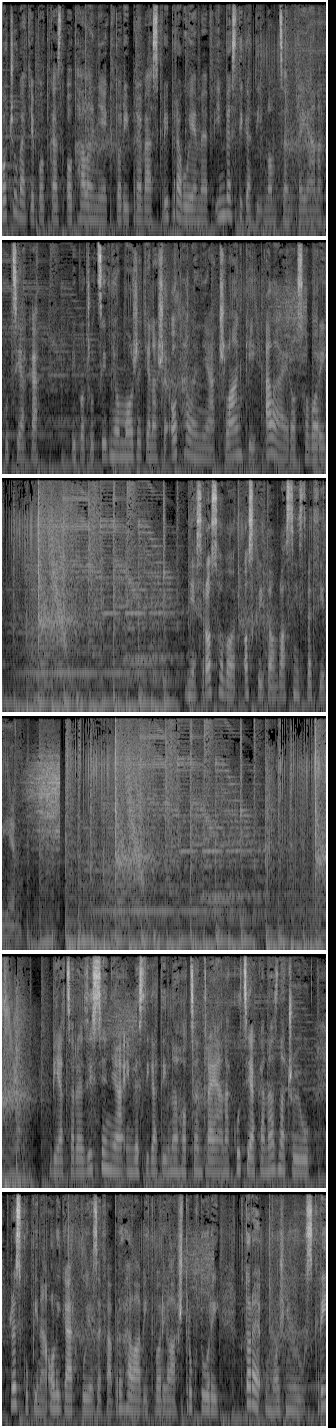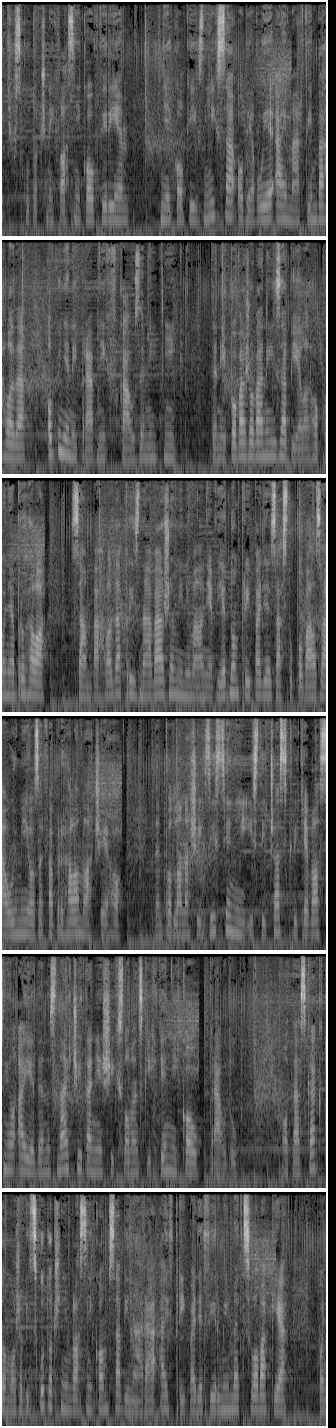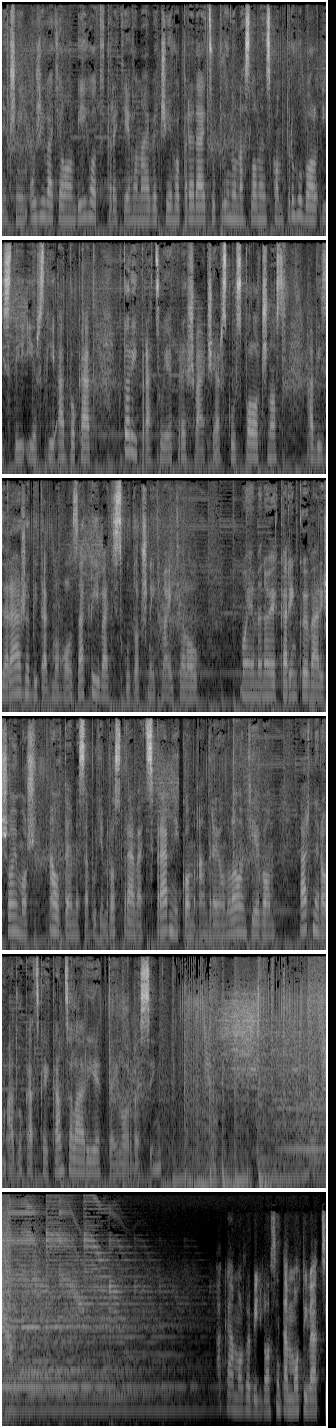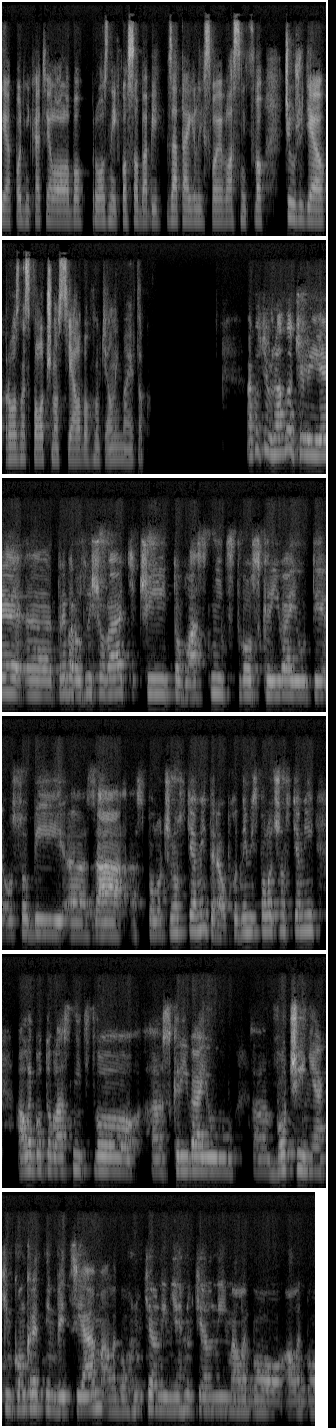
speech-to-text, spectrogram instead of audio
Počúvate podcast Odhalenie, ktorý pre vás pripravujeme v investigatívnom centre Jána Kuciaka. Vypočuť si v ňom môžete naše odhalenia, články, ale aj rozhovory. Dnes rozhovor o skrytom vlastníctve firiem. Viaceré zistenia investigatívneho centra Jana Kuciaka naznačujú, že skupina oligarchu Jozefa Brhela vytvorila štruktúry, ktoré umožňujú skryť skutočných vlastníkov firiem. V niekoľkých z nich sa objavuje aj Martin Bahleda, obvinený právnik v kauze Mýtnik. Ten je považovaný za bieleho konia Brhela. Sám Bahleda priznáva, že minimálne v jednom prípade zastupoval záujmy Jozefa Brhela mladšieho. Ten podľa našich zistení istý čas skryte vlastnil aj jeden z najčítanejších slovenských denníkov Pravdu. Otázka, kto môže byť skutočným vlastníkom, sa vynára aj v prípade firmy Med Slovakia. Konečným užívateľom výhod tretieho najväčšieho predajcu plynu na slovenskom trhu bol istý írsky advokát, ktorý pracuje pre švajčiarskú spoločnosť a vyzerá, že by tak mohol zakrývať skutočných majiteľov. Moje meno je Karin Kövári Šojmoš a o téme sa budem rozprávať s právnikom Andrejom Leontievom, partnerom advokátskej kancelárie Taylor Wessing. Aká môže byť vlastne tá motivácia podnikateľov alebo rôznych osob, aby zatajili svoje vlastníctvo, či už ide o rôzne spoločnosti alebo hnutelný majetok? Ako ste už naznačili, je e, treba rozlišovať, či to vlastníctvo skrývajú tie osoby e, za spoločnosťami, teda obchodnými spoločnosťami, alebo to vlastníctvo e, skrývajú e, voči nejakým konkrétnym veciam, alebo hnutelným, nehnuteľným, alebo, alebo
